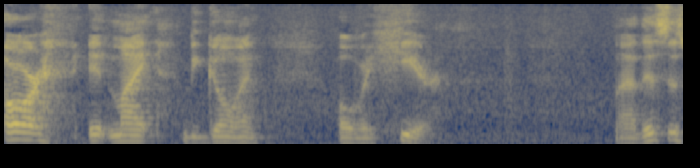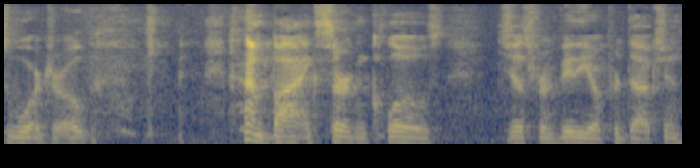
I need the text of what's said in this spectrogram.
Or it might be going over here. Now this is wardrobe. I'm buying certain clothes just for video production.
